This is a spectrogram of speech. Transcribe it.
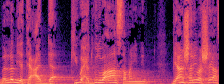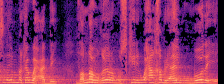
man lam yatacadda kii wax xadguduba aan samaynin bian shariba shay-an sida inuu markaa wax cabbay dannahu hayra muskirin waxaan khamri ahayn uu moodayey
